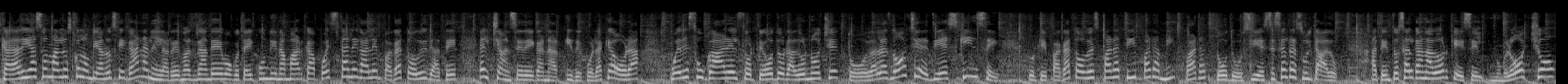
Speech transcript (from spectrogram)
Cada día son más los colombianos que ganan en la red más grande de Bogotá y Cundinamarca. Apuesta legal en Paga Todo y date el chance de ganar. Y recuerda que ahora puedes jugar el sorteo Dorado Noche todas las noches, 10-15, porque Paga Todo es para ti, para mí, para todos. Y este es el resultado. Atentos al ganador que es el número 8,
